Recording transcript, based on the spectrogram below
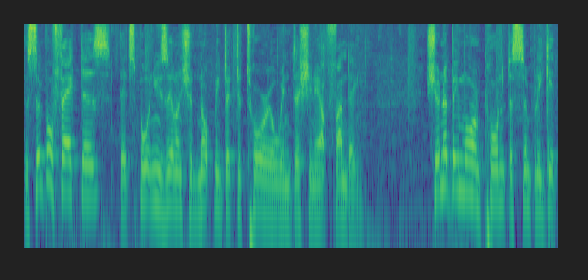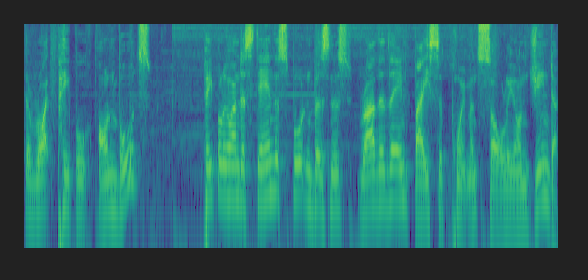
The simple fact is that Sport New Zealand should not be dictatorial when dishing out funding. Shouldn't it be more important to simply get the right people on boards? People who understand the sport and business rather than base appointments solely on gender.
